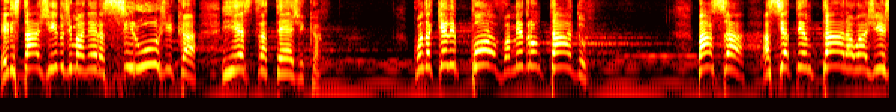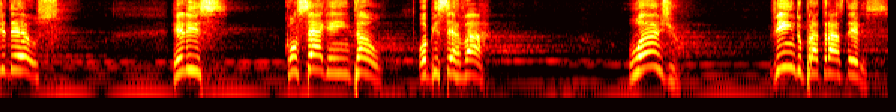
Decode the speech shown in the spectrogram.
Ele está agindo de maneira cirúrgica e estratégica. Quando aquele povo amedrontado passa a se atentar ao agir de Deus, eles conseguem então observar o anjo vindo para trás deles,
